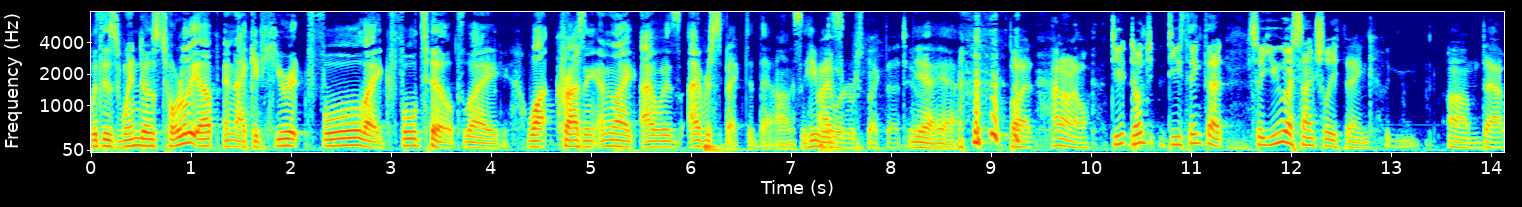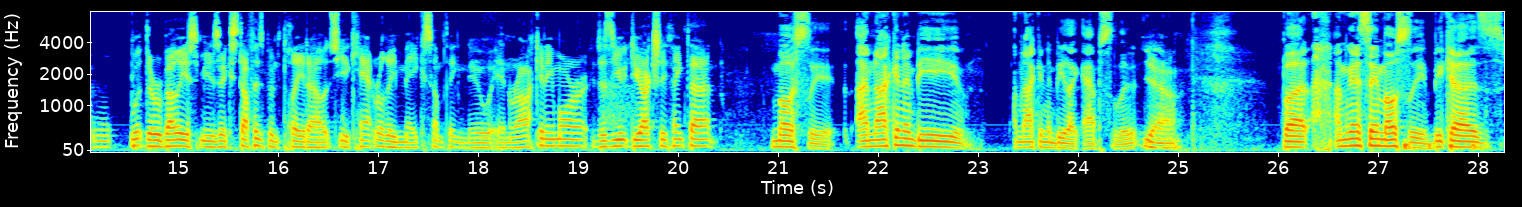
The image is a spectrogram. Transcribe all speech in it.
with his windows totally up and I could hear it full like full tilt like walk crossing and like I was I respected that honestly. He was I would respect that too. yeah yeah. but I don't know. Do you don't do you think that? So you essentially think um, that w- the rebellious music stuff has been played out, so you can't really make something new in rock anymore. Does you do you actually think that? Mostly, I'm not gonna be. I'm not gonna be like absolute. You Yeah. know? But I'm gonna say mostly because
